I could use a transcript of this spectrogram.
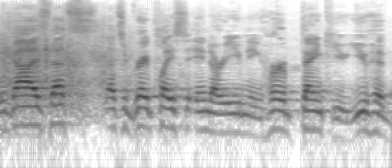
Well, guys, that's, that's a great place to end our evening. Herb, thank you. You have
